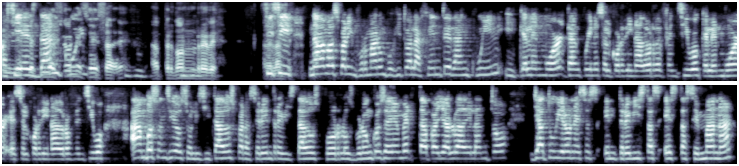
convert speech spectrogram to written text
Así es, Dan Quinn. Es esa, ¿eh? ah, perdón, Rebe. Sí, sí, nada más para informar un poquito a la gente, Dan Quinn y Kellen Moore. Dan Quinn es el coordinador defensivo, Kellen Moore es el coordinador ofensivo. Ambos han sido solicitados para ser entrevistados por los Broncos de Denver. Tapa ya lo adelantó, ya tuvieron esas entrevistas esta semana.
